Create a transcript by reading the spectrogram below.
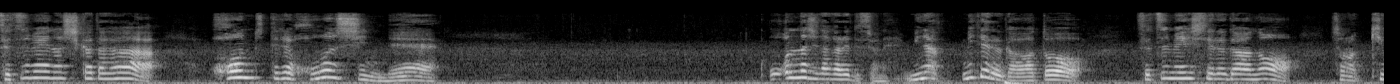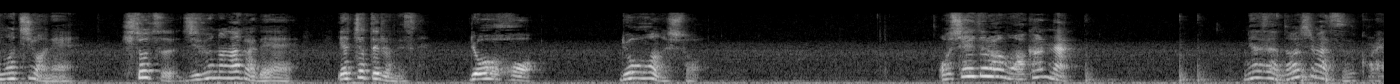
説明の仕方が本気で本心で同じ流れですよね。みな見てる側と説明してる側のその気持ちをね一つ自分の中でやっちゃってるんですね。両方。両方の人。教えてる方もわかんない。皆さんどうします？これ。っ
